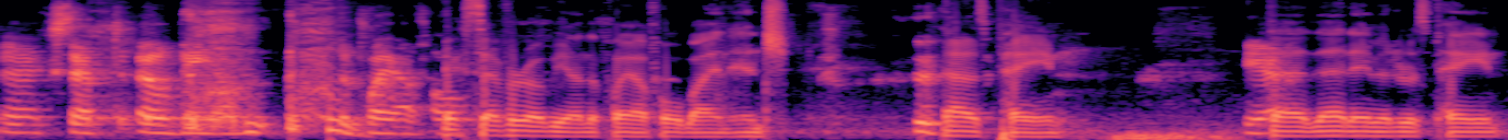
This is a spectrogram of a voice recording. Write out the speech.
Except OB on the playoff hole. except for OB on the playoff hole by an inch. That was pain. Yeah. That that image was pain.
